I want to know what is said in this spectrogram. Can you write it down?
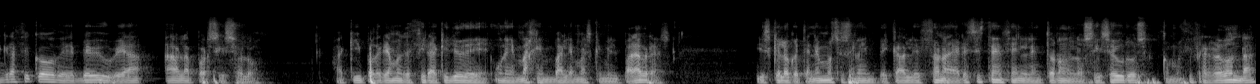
gráfico de BBVA habla por sí solo. Aquí podríamos decir aquello de una imagen vale más que mil palabras. Y es que lo que tenemos es una impecable zona de resistencia en el entorno de los 6 euros como cifra redonda,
